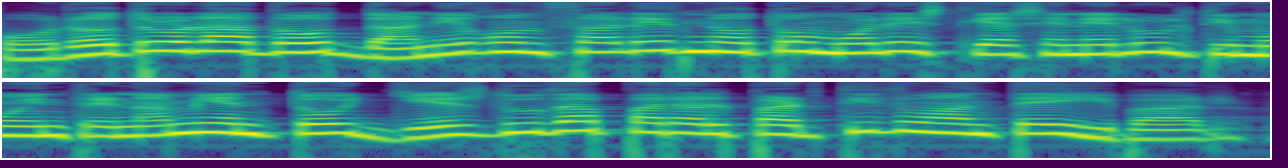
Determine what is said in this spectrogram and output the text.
Por otro lado, Dani González notó molestias en el último entrenamiento y es duda para el partido ante Ibar.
